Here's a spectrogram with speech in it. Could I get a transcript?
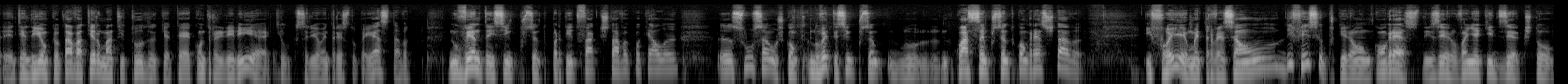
Entendiam que eu estava a ter uma atitude que até contrariaria aquilo que seria o interesse do PS. Estava 95% do partido, de facto, estava com aquela uh, solução. Os 95%, do, quase 100% do Congresso estava. E foi uma intervenção difícil, porque ir a um congresso dizer, eu venho aqui dizer que estou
